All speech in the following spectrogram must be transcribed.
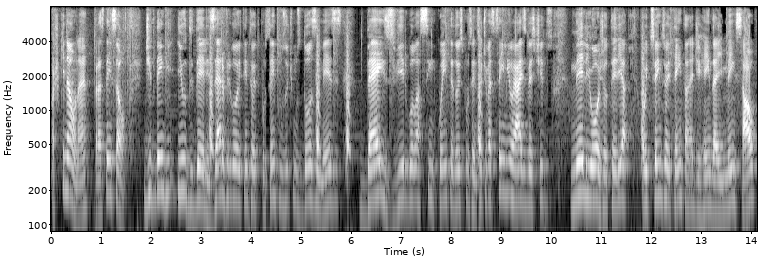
Acho que não, né? Presta atenção. Dividend yield dele 0,88% nos últimos 12 meses, 10,52%. Se eu tivesse 100 mil reais investidos nele hoje, eu teria 880 né, de renda aí mensal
